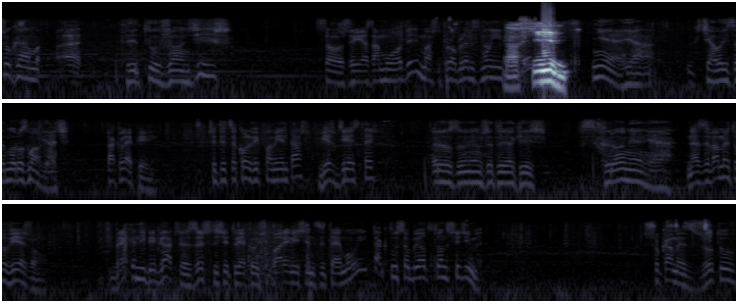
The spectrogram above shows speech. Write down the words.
Szukam... A ty tu rządzisz? Co, że ja za młody? Masz problem z moim A wiekiem? him! Nie, ja... Chciałeś ze mną rozmawiać. Tak lepiej. Czy ty cokolwiek pamiętasz? Wiesz, gdzie jesteś? Rozumiem, że to jakieś schronienie. Nazywamy to wieżą. Brecken i biegacze zeszli się tu jakoś parę miesięcy temu i tak tu sobie odtąd siedzimy. Szukamy zrzutów,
